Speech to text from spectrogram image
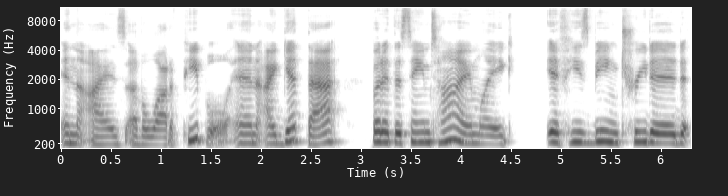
in the eyes of a lot of people. And I get that. But at the same time, like, if he's being treated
